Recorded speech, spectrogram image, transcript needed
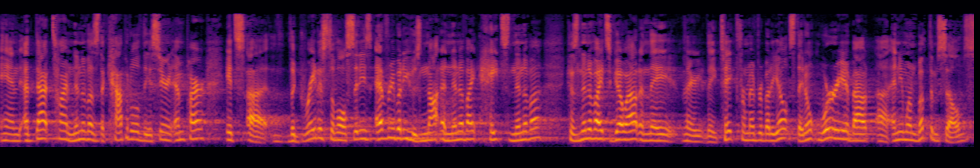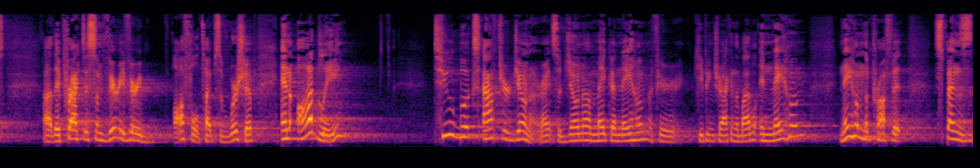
and at that time, Nineveh is the capital of the Assyrian Empire. It's uh, the greatest of all cities. Everybody who's not a Ninevite hates Nineveh because Ninevites go out and they, they, they take from everybody else. They don't worry about uh, anyone but themselves. Uh, they practice some very, very awful types of worship. And oddly, two books after Jonah, right? So Jonah, Micah, Nahum, if you're keeping track in the Bible. In Nahum, Nahum the prophet spends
